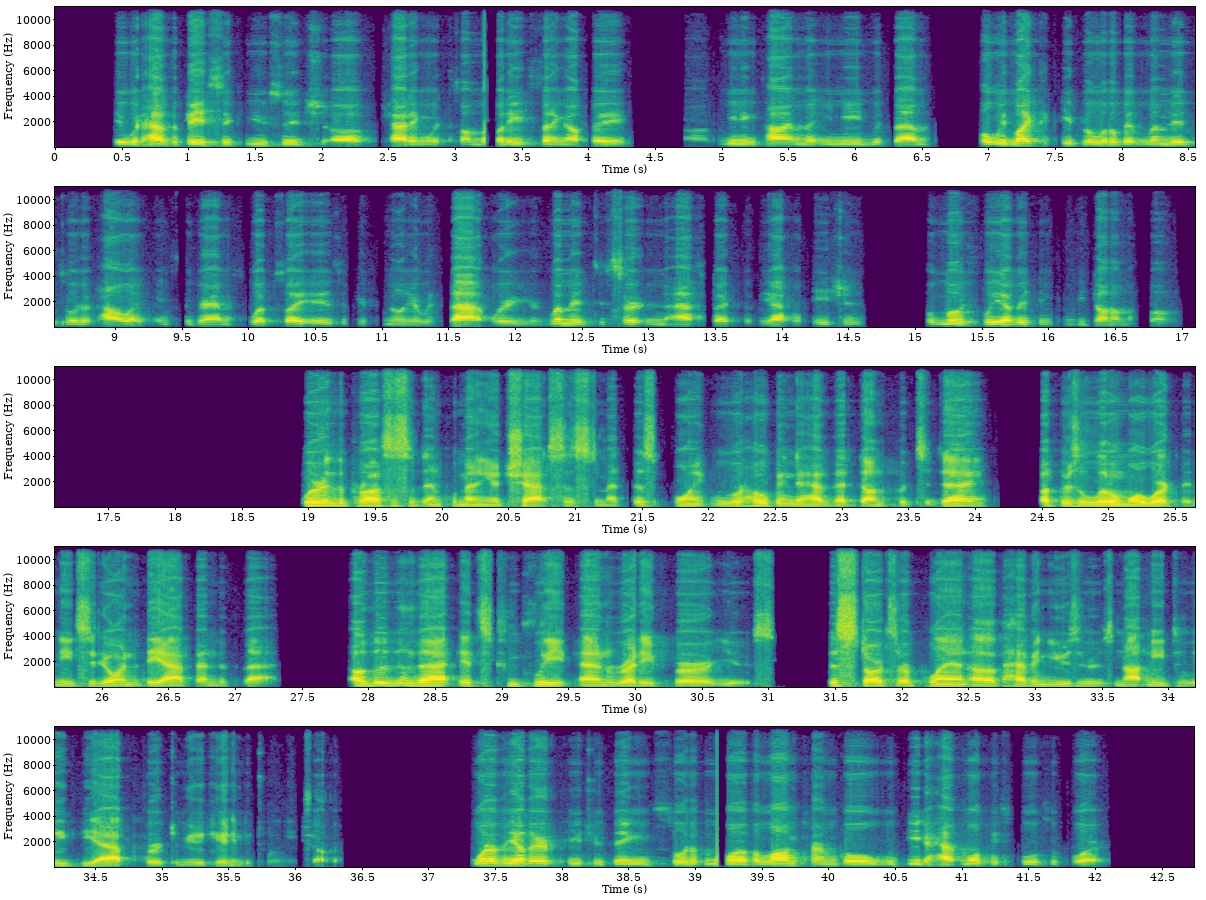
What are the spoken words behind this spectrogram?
It would have the basic usage of chatting with somebody, setting up a uh, meeting time that you need with them, but we'd like to keep it a little bit limited, sort of how like Instagram's website is, if you're familiar with that, where you're limited to certain aspects of the application, but mostly everything can be done on the phone. We're in the process of implementing a chat system at this point. We were hoping to have that done for today, but there's a little more work that needs to go into the app end of that. Other than that, it's complete and ready for use. This starts our plan of having users not need to leave the app for communicating between each other. One of the other future things, sort of more of a long-term goal, would be to have multi-school support.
